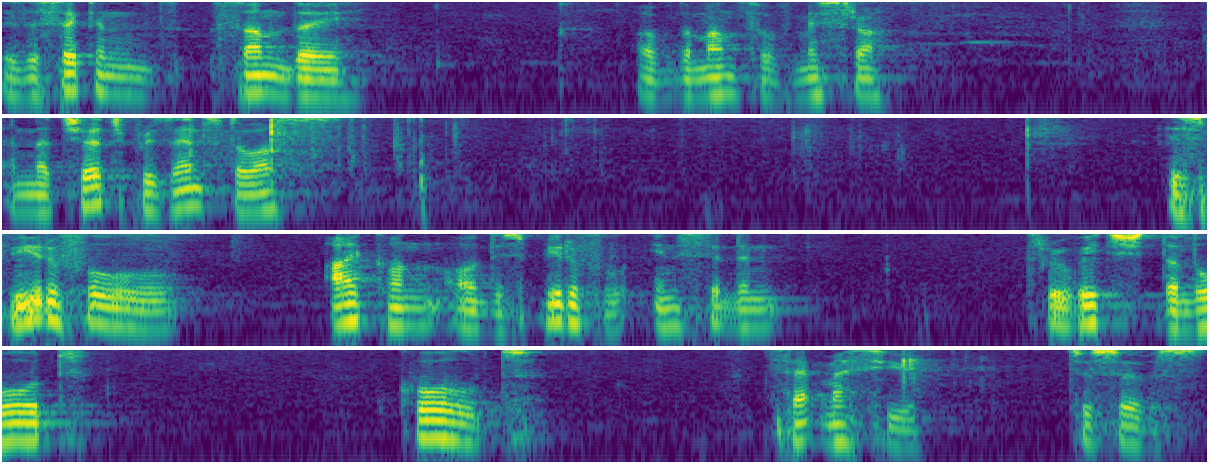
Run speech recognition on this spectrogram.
is the second Sunday of the month of Misra, and the church presents to us this beautiful icon or this beautiful incident through which the Lord called St. Matthew to service.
